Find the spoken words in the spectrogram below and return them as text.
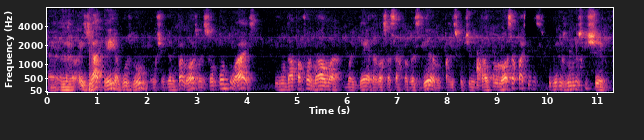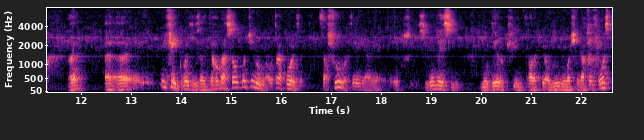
É, é já tem alguns números, estão chegando para nós, mas são pontuais. E não dá para formar uma, uma ideia da nossa safra brasileira, no país continental como o nosso, a partir desses primeiros números que chegam. Né? É, é, enfim, como eu disse, a interrogação continua. Outra coisa, essa chuva, tem, é, segundo esse modelo que fala que o Ninho vai chegar com força,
